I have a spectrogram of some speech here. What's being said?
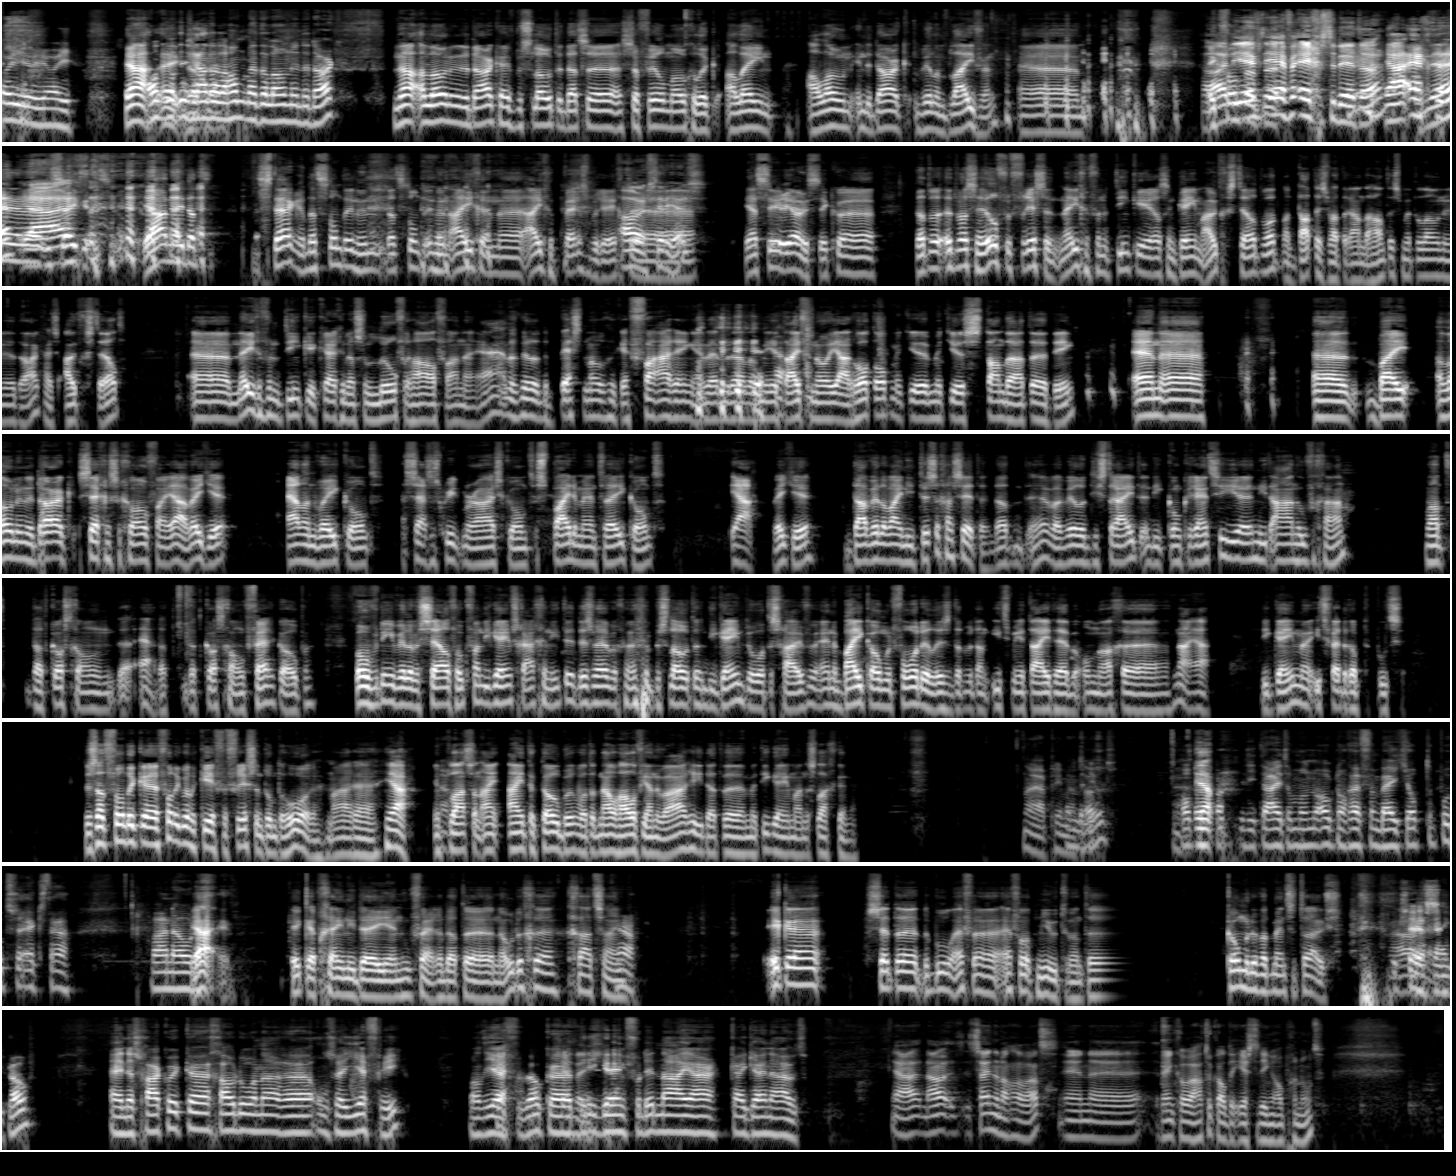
Oei, oei, oei. Ja, Want wat is er aan de hand met Alone in the Dark? Nou, Alone in the Dark heeft besloten dat ze zoveel mogelijk alleen Alone in the Dark willen blijven. Oh, Ik vond die dat, heeft hij eh, even ingestudeerd hoor. Ja, echt nee, hè? nee, nee, Ja, zeker. Ja, nee, dat, sterker, dat stond in hun, dat stond in hun eigen, eh, eigen persbericht. Oh, eh, serieus? ja, serieus. Ik, eh, dat, het was heel verfrissend. 9 van de 10 keer als een game uitgesteld wordt, want dat is wat er aan de hand is met Alone in the Dark. Hij is uitgesteld. Eh 9 van de 10 keer krijg je dan zo'n lulverhaal van, eh, ja, we willen de best mogelijke ervaring en we hebben daar wat meer tijd voor nodig. Ja, rot op met je, met je standaard ding. En eh, bij Alone in the Dark zeggen ze gewoon van, ja, weet je, Alan Wake komt, Assassin's Creed Mirage komt, Spider-Man 2 komt. Ja, weet je, daar willen wij niet tussen gaan zitten. Dat, hè, wij willen die strijd en die concurrentie eh, niet aan hoeven gaan. Want dat kost gewoon, eh, ja, dat, dat kost gewoon verkopen. Bovendien willen we zelf ook van die games gaan genieten. Dus we hebben besloten die game door te schuiven. En een bijkomend voordeel is dat we dan iets meer tijd hebben om nog, nou ja, die game eh, iets verder op te poetsen. Dus dat vond ik, eh, vond ik wel een keer verfrissend om te horen. Maar eh, ja, in Ja. plaats van eind, eind oktober wordt het nou half januari dat we met die game aan de slag kunnen. Nou ja, prima ben toch? benieuwd. Ja. Hopelijk Ja. pak je die tijd om hem ook nog even een beetje op te poetsen extra. Waar nodig. Ja, ik heb geen idee in hoeverre dat eh, nodig gaat zijn. Ja. Ik eh, zet de boel even, even op mute, want eh komen er wat mensen thuis. Succes, ja. Renko. En dan schakel ik eh, gauw door naar eh, onze Jeffrey. Want Jeff, welke drie games voor dit najaar kijk jij naar uit? Ja, nou, het zijn er nogal wat. En eh, Renko had ook al de eerste dingen opgenoemd.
